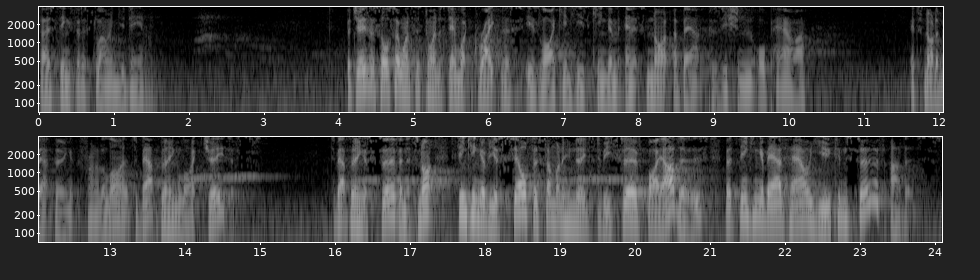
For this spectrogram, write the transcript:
those things that are slowing you down. But Jesus also wants us to understand what greatness is like in his kingdom, and it's not about position or power. It's not about being at the front of the line. It's about being like Jesus. It's about being a servant. It's not thinking of yourself as someone who needs to be served by others, but thinking about how you can serve others.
